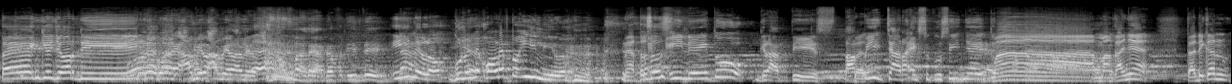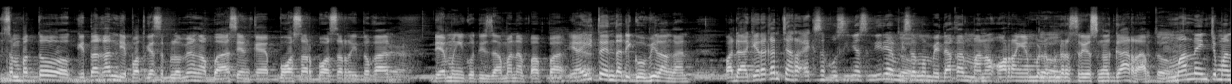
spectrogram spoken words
Thank you Jordi. Boleh, boleh, ambil, ambil, ambil. Dapat ide. Ini loh, gunanya collab tuh ini loh. Nah terus. Ide itu gratis, tapi cara eksekusinya itu Nah, makanya tadi kan sempet tuh kita kan di podcast sebelumnya ngebahas yang kayak poster-poster itu kan dia mengikuti zaman apa apa. Ya itu yang tadi gue bilang kan. Pada akhirnya kan cara eksekusinya sendiri yang bisa membedakan mana orang yang benar-benar serius ngegarap, mana yang cuman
